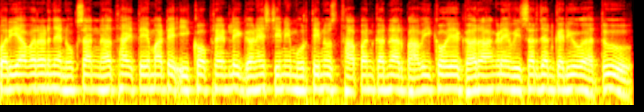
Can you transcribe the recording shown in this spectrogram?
પર્યાવરણને નુકસાન ન થાય તે માટે ઇકો ફ્રેન્ડલી ગણેશજીની મૂર્તિનું સ્થાપન કરનાર ભાવિકોએ ઘર આંગણે વિસર્જન કર્યું હતું.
